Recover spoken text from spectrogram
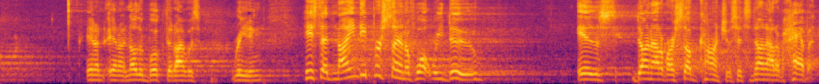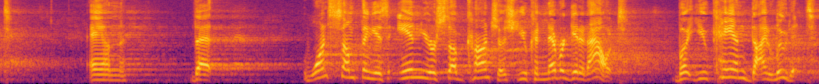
in, a, in another book that I was reading. He said 90% of what we do is done out of our subconscious, it's done out of habit. And that once something is in your subconscious, you can never get it out, but you can dilute it.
